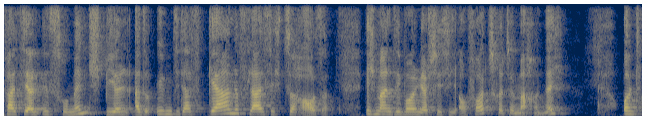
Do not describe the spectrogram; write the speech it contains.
falls Sie ein Instrument spielen, also üben Sie das gerne fleißig zu Hause. Ich meine, Sie wollen ja schließlich auch Fortschritte machen, nicht? Und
